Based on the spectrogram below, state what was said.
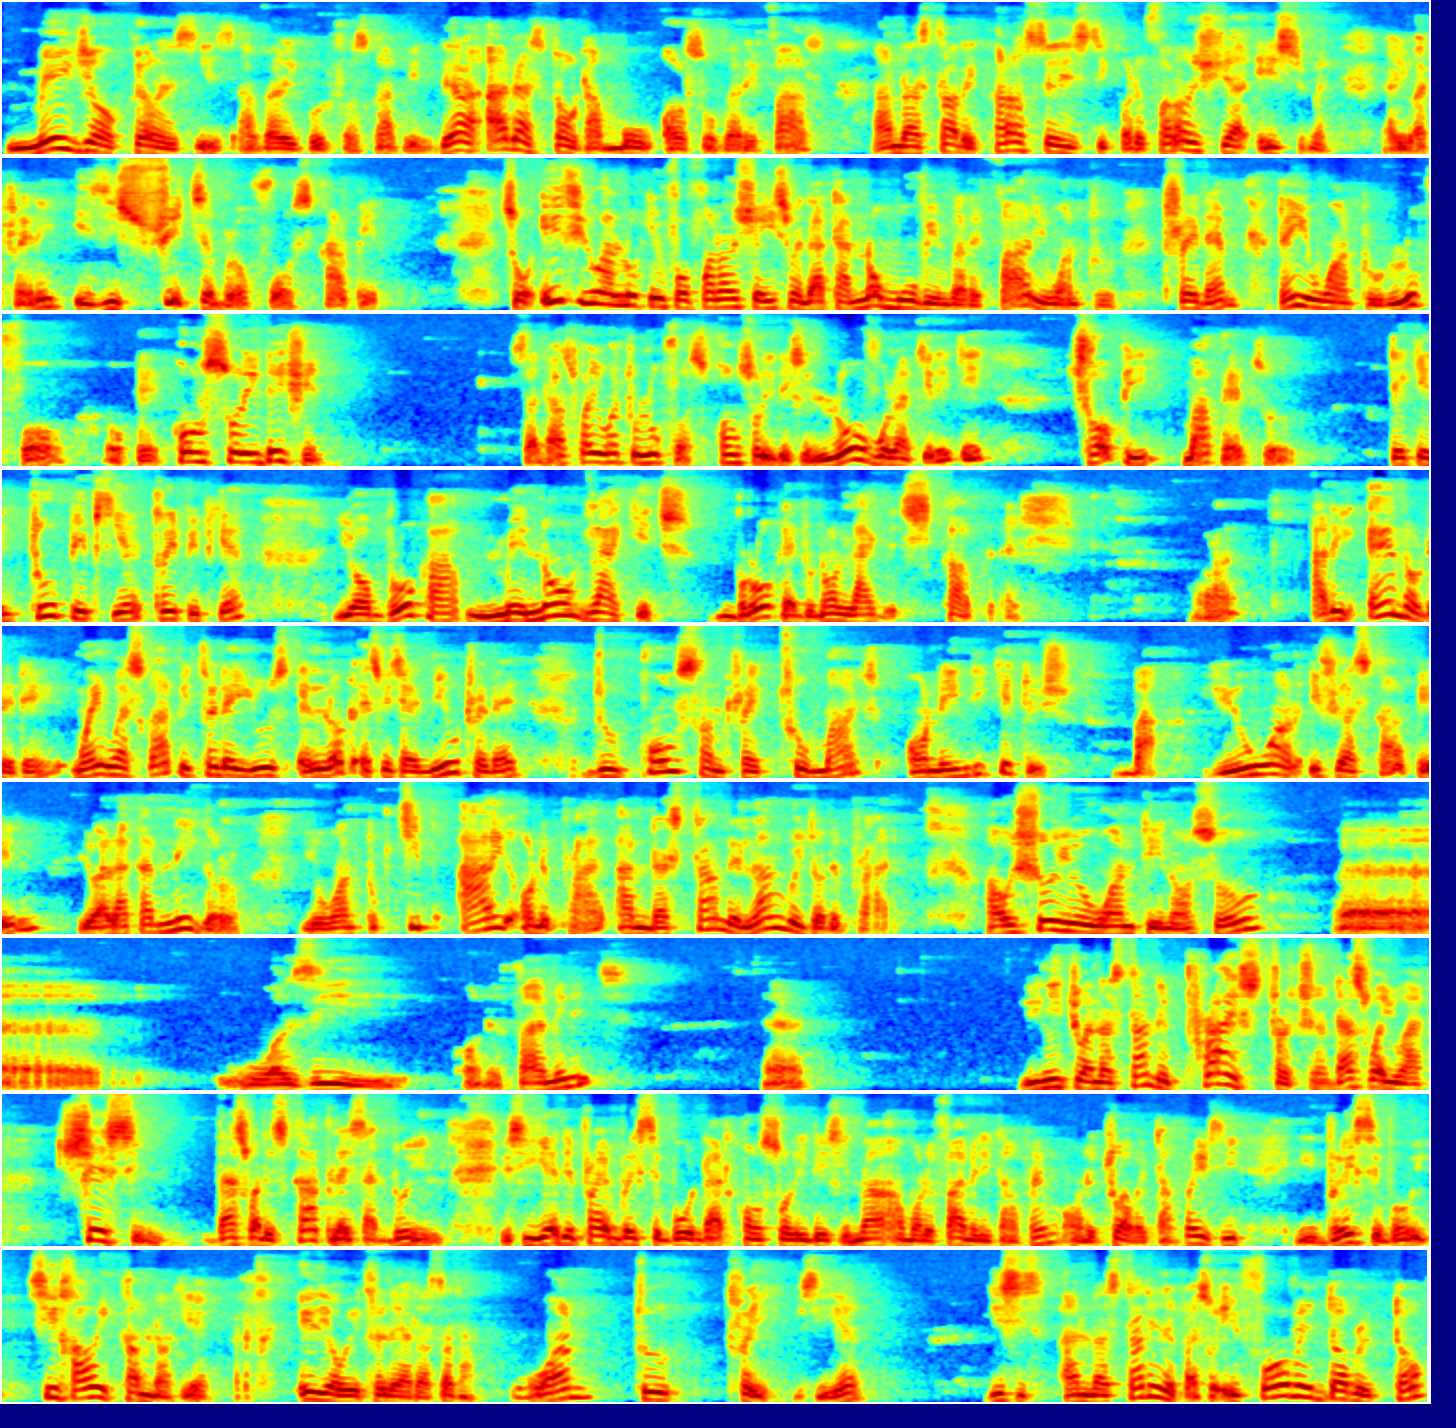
Major currencies are very good for scalping. There are other stocks that move also very fast. Understand the characteristic of the financial instrument that you are trading. Is it suitable for scalping? So if you are looking for financial instruments that are not moving very far, you want to trade them, then you want to look for okay consolidation. So that's why you want to look for consolidation, low volatility, choppy market. So taking two pips here, three pips here, your broker may not like it. Broker do not like scalpers. All right. At the end of the day, when you are scalping, trader use a lot, especially new trader, do concentrate too much on the indicators. But you want, if you are scalping, you are like an eagle. You want to keep eye on the price, understand the language of the price. I'll show you one thing also. Uh, was he on the five minutes? Uh, you need to understand the price structure. That's why you are chasing. That's what the scalpers are doing. You see, here the price breaks above that consolidation. Now I'm on the five minute time frame, on the two hour time frame. You see, it breaks above. See how it come down here. Area we trade understand. One, two, three. You see here? This is understanding the price. So it form a double top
